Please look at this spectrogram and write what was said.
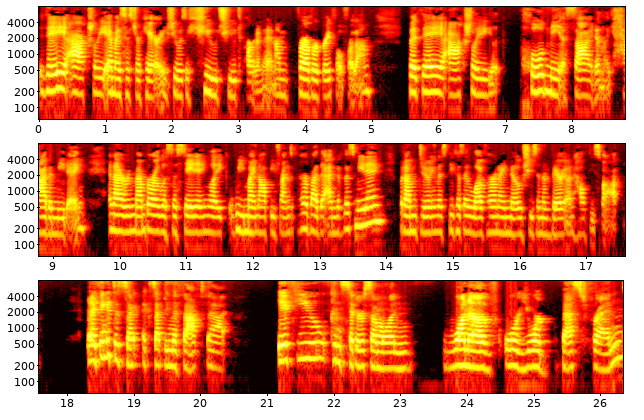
They actually, and my sister Carrie, she was a huge, huge part in it. And I'm forever grateful for them. But they actually like, pulled me aside and like had a meeting. And I remember Alyssa stating, like, we might not be friends with her by the end of this meeting, but I'm doing this because I love her and I know she's in a very unhealthy spot. And I think it's accepting the fact that if you consider someone one of or your best friend,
